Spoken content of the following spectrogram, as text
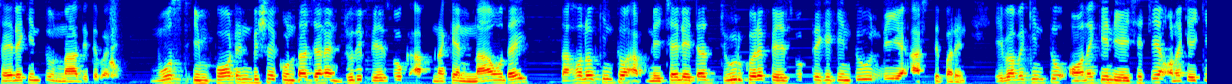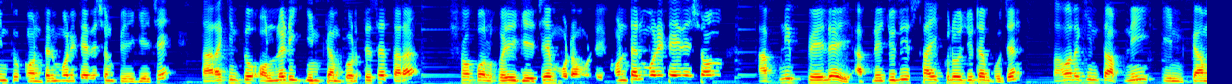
চাইলে কিন্তু না দিতে পারে। মোস্ট ইম্পর্টেন্ট বিষয় কোনটা জানেন? যদি ফেসবুক আপনাকে নাও দেয়, তাহলেও কিন্তু আপনি চাইলে এটা জোর করে ফেসবুক থেকে কিন্তু নিয়ে আসতে পারেন। এভাবে কিন্তু অনেকে নিয়ে এসেছে, অনেকেই কিন্তু কন্টেন্ট মনিটাইজেশন পেয়ে গিয়েছে। তারা কিন্তু অলরেডি ইনকাম করতেছে, তারা সফল হয়ে গিয়েছে মোটামুটি। কন্টেন্ট মনিটাইজেশন আপনি পেলেই, আপনি যদি সাইকোলজিটা বুঝেন তাহলে কিন্তু আপনি ইনকাম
